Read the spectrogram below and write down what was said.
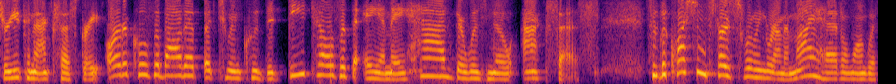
Sure, you can access great articles about it, but to include the details that the AMA had, there was no access. So the question started swirling around in my head, along with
